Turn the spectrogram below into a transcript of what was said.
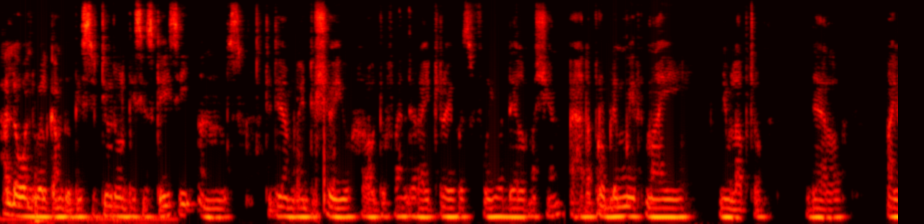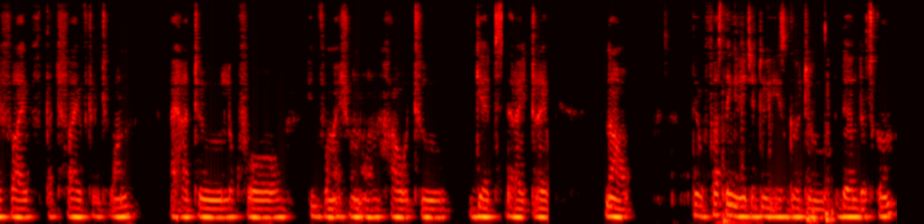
hello and welcome to this tutorial. This is Casey and today I'm going to show you how to find the right drivers for your Dell machine. I had a problem with my new laptop Dell i5 3521 I had to look for information on how to get the right driver. Now the first thing you need to do is go to dell.com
